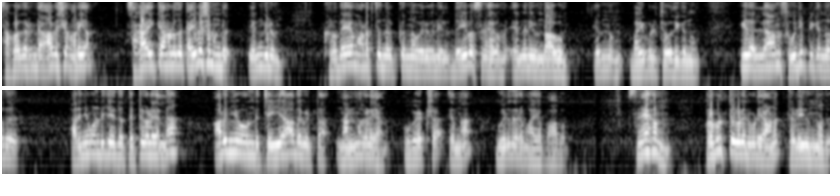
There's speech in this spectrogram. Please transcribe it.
സഹോദരന്റെ ആവശ്യം അറിയാം സഹായിക്കാനുള്ളത് കൈവശമുണ്ട് എങ്കിലും ഹൃദയം അടച്ചു നിൽക്കുന്ന ഒരുവനിൽ ദൈവസ്നേഹം എങ്ങനെയുണ്ടാകും എന്നും ബൈബിൾ ചോദിക്കുന്നു. ഇതെല്ലാം സൂചിപ്പിക്കുന്നത് അറിഞ്ഞുകൊണ്ട് ചെയ്ത തെറ്റുകളെയല്ല അറിഞ്ഞുകൊണ്ട് ചെയ്യാതെ വിട്ട നന്മകളെയാണ്. ഉപേക്ഷ എന്ന ഗുരുതരമായ പാപം. സ്നേഹം പ്രവൃത്തികളിലൂടെയാണ് തെളിയുന്നത്.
